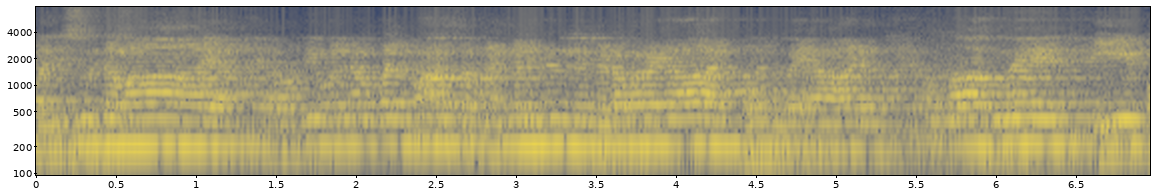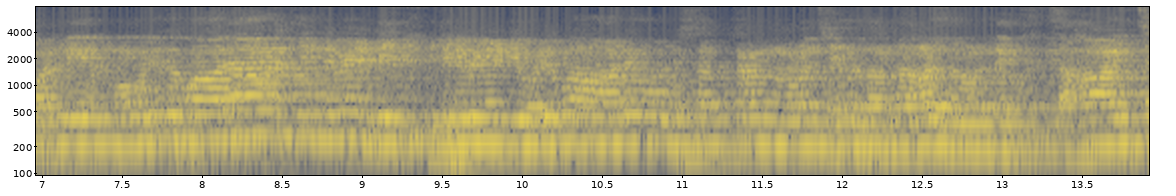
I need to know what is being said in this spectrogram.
പരിശുദ്ധമായ റബീഉൽ അവ്വൽ മാസം ഞങ്ങളിൽ നിന്ന് വിട പറയാൻ പോകുകയാണ് ഈ പള്ളിയിൽ മൗലിദ് പാരായണത്തിന് വേണ്ടി ഇതിനു വേണ്ടി ഒരുപാട് സത്രങ്ങൾ ചെയ്തു തന്ന ആളുകളുണ്ട് സഹായിച്ച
